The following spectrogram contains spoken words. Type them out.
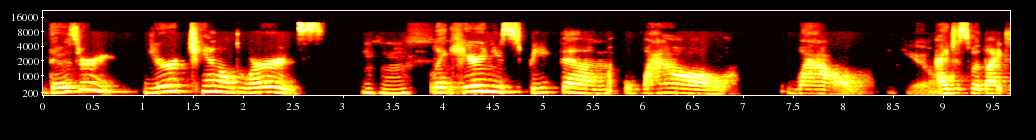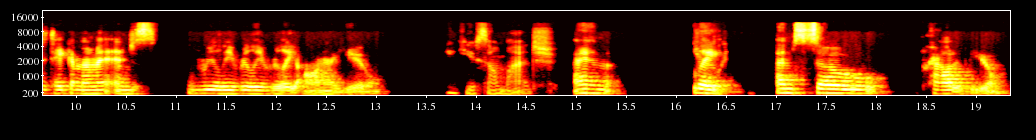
those are your channeled words. Mm-hmm. Like hearing you speak them, wow, wow. Thank you. I just would like to take a moment and just really, really, really honor you. Thank you so much. I am like, I'm so proud of you.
